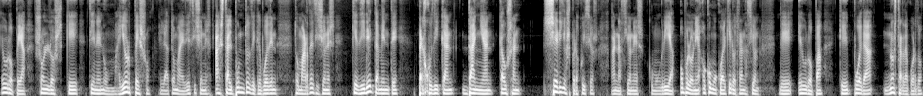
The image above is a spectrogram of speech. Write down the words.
Europea, son los que tienen un mayor peso en la toma de decisiones hasta el punto de que pueden tomar decisiones que directamente perjudican, dañan, causan serios perjuicios a naciones como Hungría o Polonia o como cualquier otra nación de Europa que pueda no estar de acuerdo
